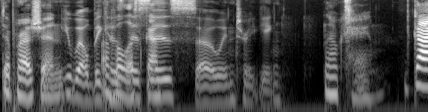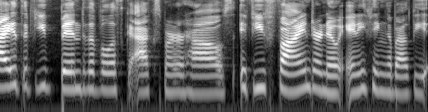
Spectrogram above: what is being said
depression. You will because this is so intriguing. Okay. Guys, if you've been to the Villisca Axe Murder House, if you find or know anything about the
